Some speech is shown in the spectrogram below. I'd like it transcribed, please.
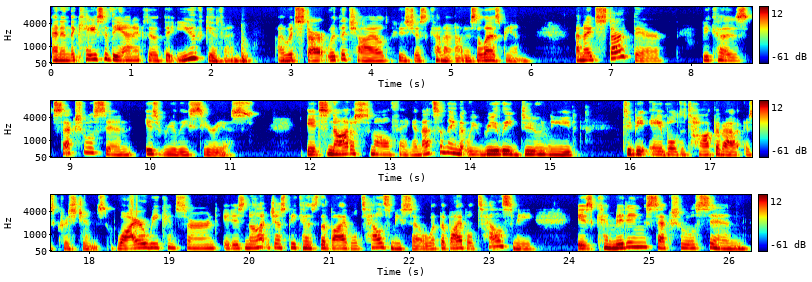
And in the case of the anecdote that you've given, I would start with a child who's just come out as a lesbian. And I'd start there because sexual sin is really serious. It's not a small thing. And that's something that we really do need to be able to talk about as Christians. Why are we concerned? It is not just because the Bible tells me so. What the Bible tells me is committing sexual sin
